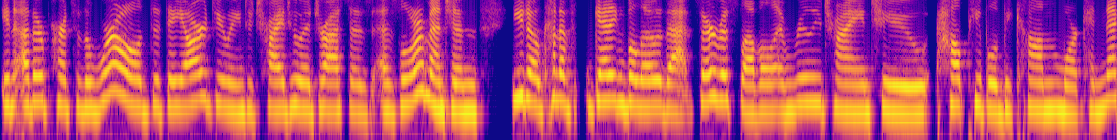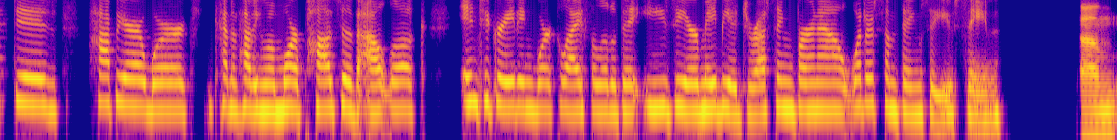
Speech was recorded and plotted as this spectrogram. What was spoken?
in other parts of the world that they are doing to try to address, as as Laura mentioned, you know, kind of getting below that service level and really trying to help people become more connected, happier at work, kind of having a more positive outlook, integrating work life a little bit easier, maybe addressing burnout? What are some things that you've seen? Um,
